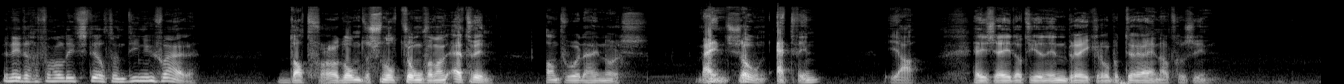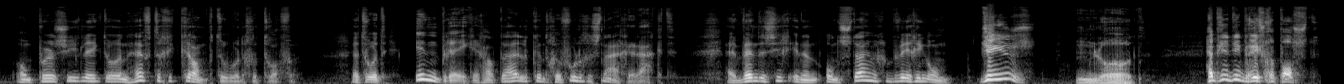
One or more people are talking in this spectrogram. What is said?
In ieder geval liet Stilton die nu varen. Dat verdomde snotjong van een Edwin, antwoordde hij nors. Mijn zoon Edwin? Ja, hij zei dat hij een inbreker op het terrein had gezien. Om Percy leek door een heftige kramp te worden getroffen. Het woord inbreker had duidelijk een gevoelige snaar geraakt. Hij wendde zich in een onstuimige beweging om. Jeeves! Lord. Heb je die brief gepost?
